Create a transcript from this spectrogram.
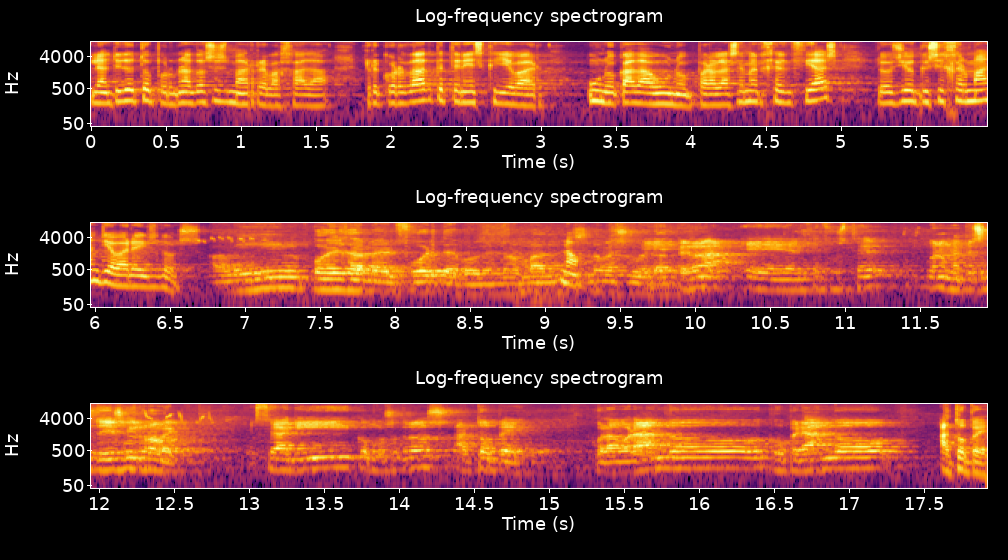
el antídoto por una dosis más rebajada. Recordad que tenéis que llevar uno cada uno para las emergencias. Los yonkis y Germán llevaréis dos. A mí puedes darme el fuerte, porque normal No. no, me sube Eh, perdona, eh, Alicia Fuster. Bueno, me presento, yo soy Robert. Estoy aquí con vosotros a tope, colaborando, cooperando, a tope.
